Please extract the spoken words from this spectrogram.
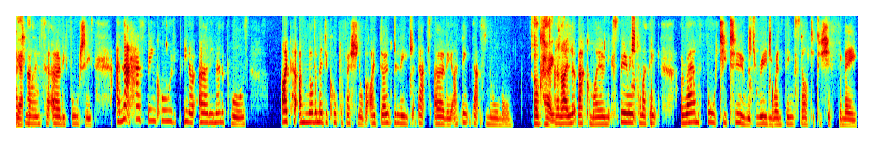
39 yeah. to early 40s. And that has been called, you know, early menopause. I put, I'm not a medical professional, but I don't believe that that's early. I think that's normal. Okay. And I look back on my own experience and I think around 42 was really when things started to shift for me.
